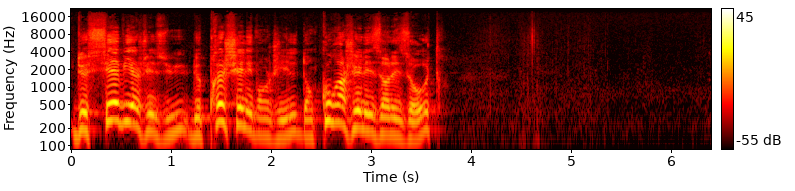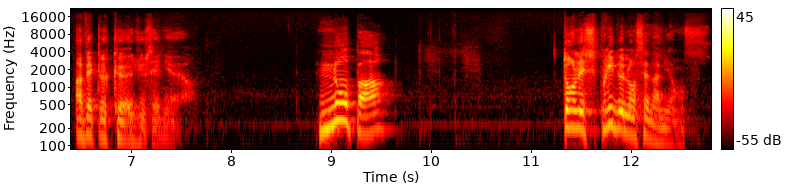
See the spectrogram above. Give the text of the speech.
de servir Jésus, de prêcher l'Évangile, d'encourager les uns les autres avec le cœur du Seigneur non pas dans l'esprit de l'ancienne alliance.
